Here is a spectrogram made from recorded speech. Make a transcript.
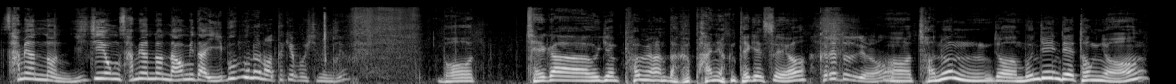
사면론, 이재용 사면론 나옵니다. 이 부분은 어떻게 보시는지요? 뭐 제가 의견 표명한다고 반영되겠어요? 그래도요. 어, 저는 저 문재인 대통령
